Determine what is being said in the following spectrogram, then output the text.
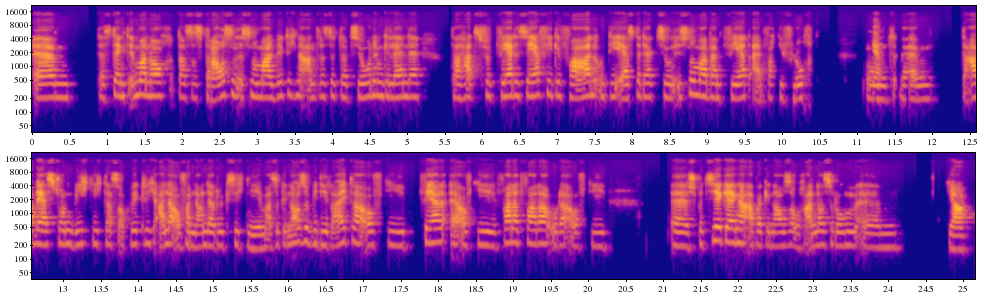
Ähm, das denkt immer noch, dass es draußen ist normal wirklich eine andere Situation im Gelände. Da hat es für Pferde sehr viel Gefahren und die erste Reaktion ist nun mal beim Pferd einfach die Flucht. Und ja. ähm, da wäre es schon wichtig, dass auch wirklich alle aufeinander Rücksicht nehmen. Also genauso wie die Reiter auf die, Pferd, äh, auf die Fahrradfahrer oder auf die äh, Spaziergänger, aber genauso auch andersrum. Ähm, ja,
